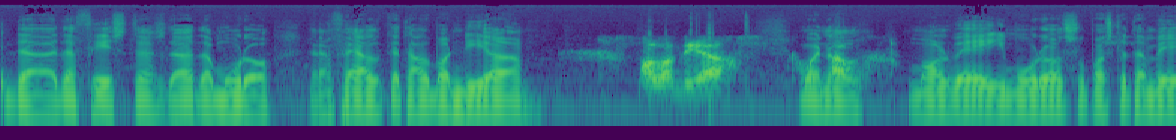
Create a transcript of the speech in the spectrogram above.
de, de festes de, de Muro. Rafael, què tal? Bon dia. Molt bon dia. Com bueno, molt bé, i Muro supos que també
